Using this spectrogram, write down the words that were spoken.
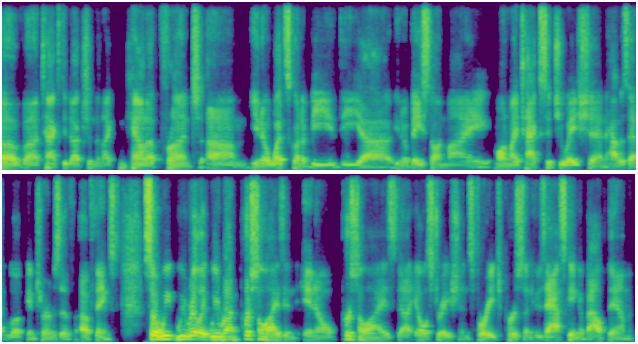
of uh, tax deduction that I can count up front. Um, you know, what's going to be the uh, you know based on my on my tax situation? How does that look in terms of of things? So we we really we run personalized and you know personalized uh, illustrations for each person who's asking about them,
